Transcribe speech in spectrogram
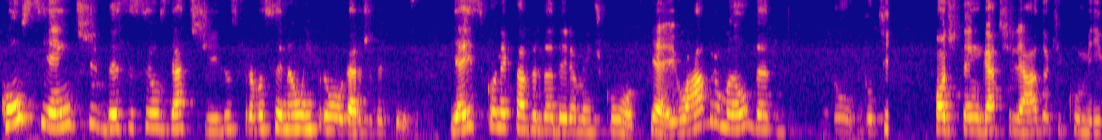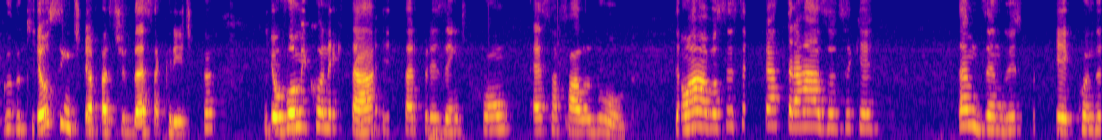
consciente desses seus gatilhos para você não ir para um lugar de defesa. E aí se conectar verdadeiramente com o outro, que é eu abro mão de, do, do que pode ter engatilhado aqui comigo, do que eu senti a partir dessa crítica, e eu vou me conectar e estar presente com essa fala do outro. Então, ah, você sempre atrasa, não sei o quê. Está me dizendo isso porque quando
